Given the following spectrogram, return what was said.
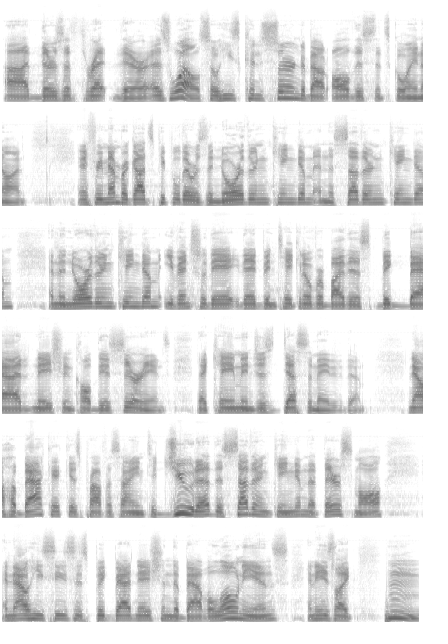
Uh, there's a threat there as well." So he's concerned about all this that's going on. And if you remember God's people, there was the northern kingdom and the southern kingdom. And the northern kingdom, eventually they, they had been taken over by this big bad nation called the Assyrians that came and just decimated them. Now Habakkuk is prophesying to Judah, the southern kingdom, that they're small. And now he sees this big bad nation, the Babylonians, and he's like, hmm,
